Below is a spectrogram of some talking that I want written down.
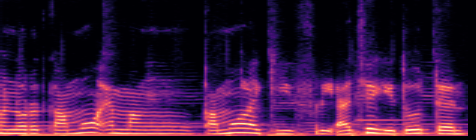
menurut kamu emang kamu lagi free aja gitu dan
